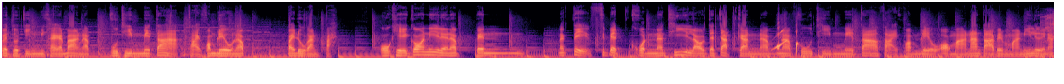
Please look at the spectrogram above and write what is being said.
11ตัวจริงมีใครกันบ้างนะครับ ฟูทีมเมตาสายความเร็วนะครับ ไปดูกันไป โอเคก็นี่เลยนะเป็น นักเตะ 11 คนนะที่เราจะจัดกันนะนาฟูทีมเมตาสายความเร็วออกมาหน้าตาเป็นประมาณนี้เลยนะ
